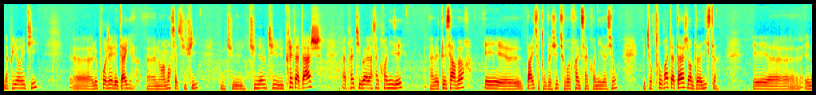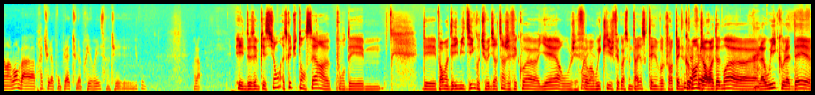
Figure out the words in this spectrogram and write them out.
la priority, le projet, les tags. normalement ça te suffit. Donc tu, tu, crées ta tâche, après tu vas la synchroniser avec le serveur. Et pareil sur ton PC, tu referas une synchronisation et tu retrouveras ta tâche dans ta liste euh, et, normalement, bah, après, tu la complètes, tu la priorises. Voilà. Et une deuxième question, est-ce que tu t'en sers euh, pour des, des, par exemple, daily meeting quand tu veux dire tiens j'ai fait quoi euh, hier ou j'ai fait un weekly, j'ai fait quoi la semaine dernière Est-ce que tu as une, commande genre donne-moi la week ou la day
